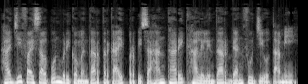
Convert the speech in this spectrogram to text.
Haji Faisal pun beri komentar terkait perpisahan Tarik Halilintar dan Fuji Utami.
